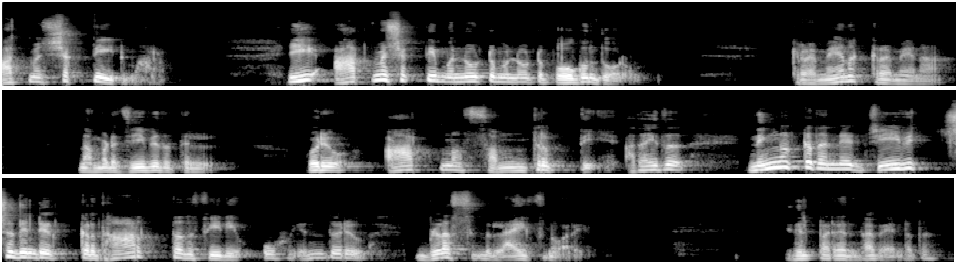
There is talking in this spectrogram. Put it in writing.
ആത്മശക്തിയായിട്ട് മാറും. ഈ ആത്മശക്തി മുന്നോട്ട് മുന്നോട്ട് പോകും തോറും ക്രമേണ ക്രമേണ നമ്മുടെ ജീവിതത്തിൽ ഒരു ആത്മസംതൃപ്തി അതായത് നിങ്ങൾക്ക് തന്നെ ജീവിച്ചതിന്റെ കൃതാർത്ഥത ഫീൽ ചെയ്യും. ഓഹ് എന്തൊരു ബ്ലസ്ഡ് ലൈഫ് എന്ന് പറയും. ഇതിൽ പരം എന്താ വേണ്ടത്?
